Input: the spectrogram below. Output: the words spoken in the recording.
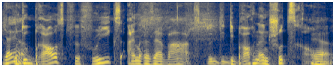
Und du brauchst für Freaks ein Reservat. Die, die brauchen einen Schutzraum.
